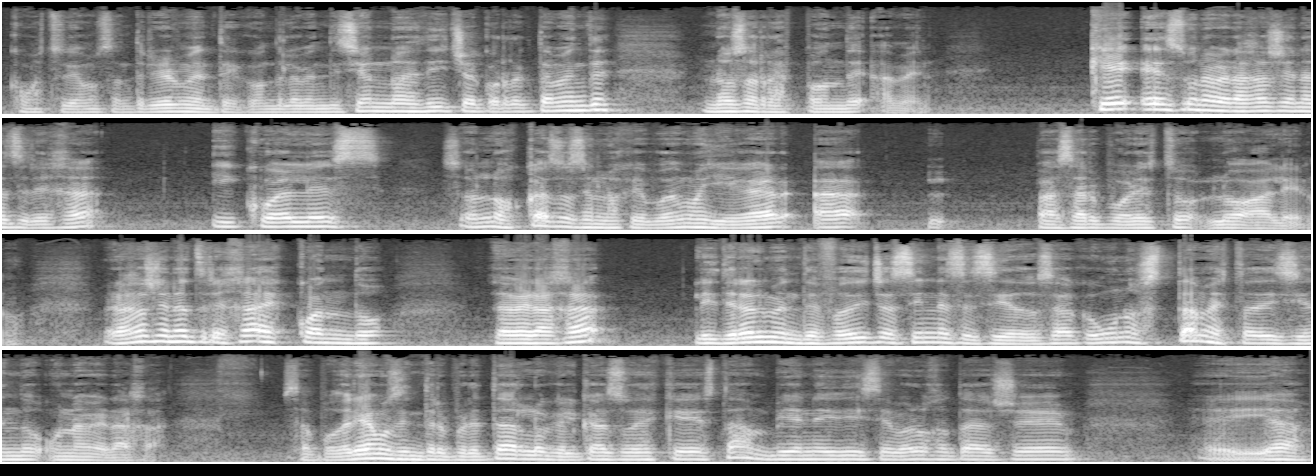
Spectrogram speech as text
como estudiamos anteriormente, cuando la bendición no es dicha correctamente, no se responde amén. ¿Qué es una veraja llena y cuáles son los casos en los que podemos llegar a pasar por esto lo aleno? Veraja llena es cuando la veraja literalmente fue dicha sin necesidad, o sea, como uno está me está diciendo una veraja. Sea, podríamos interpretarlo que el caso es que están viene y dice Baruch Hashem eh, ya,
